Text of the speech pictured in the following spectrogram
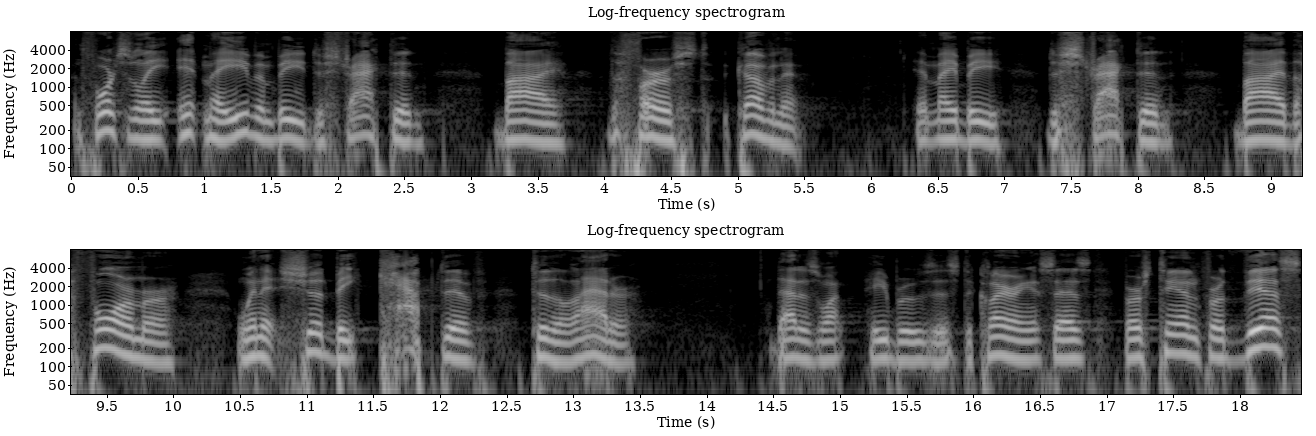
Unfortunately, it may even be distracted by the first covenant. It may be distracted by the former when it should be captive to the latter. That is what Hebrews is declaring. It says, verse 10 For this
